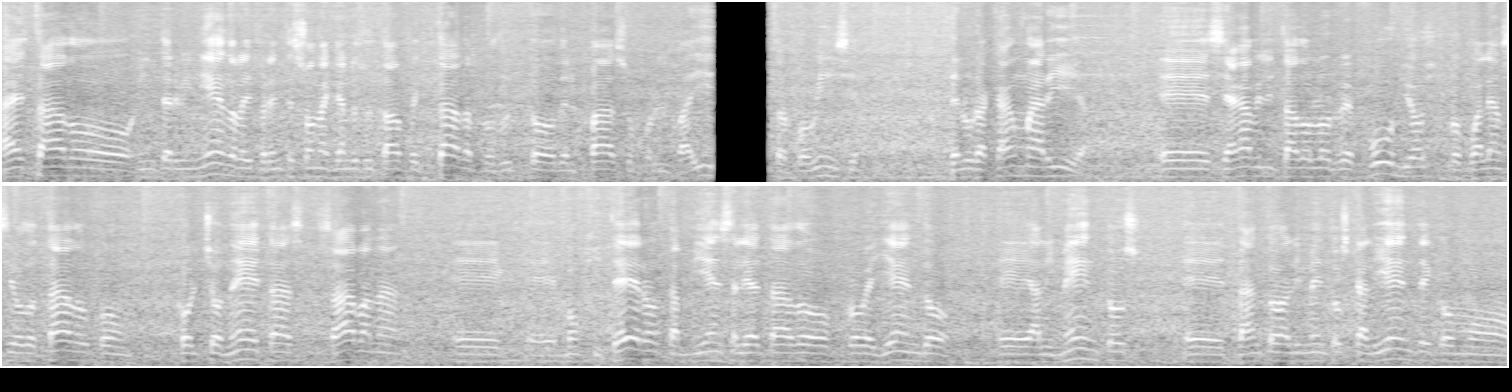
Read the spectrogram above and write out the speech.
ha estado interviniendo en las diferentes zonas que han resultado afectadas producto del paso por el país, nuestra provincia, del huracán María. Eh, se han habilitado los refugios, los cuales han sido dotados con colchonetas, sábanas, eh, eh, mosquiteros, también se le ha estado proveyendo alimentos, tanto alimentos calientes como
